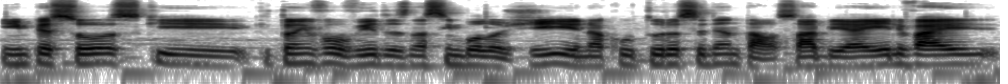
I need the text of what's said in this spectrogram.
em pessoas que estão envolvidas na simbologia e na cultura ocidental, sabe? E aí ele vai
